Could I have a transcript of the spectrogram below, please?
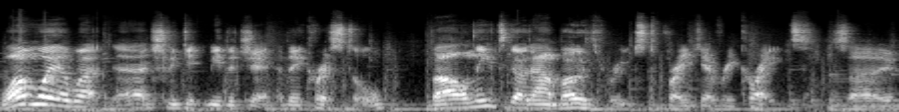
one way will uh, actually get me the, the crystal, but I'll need to go down both routes to break every crate, so...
